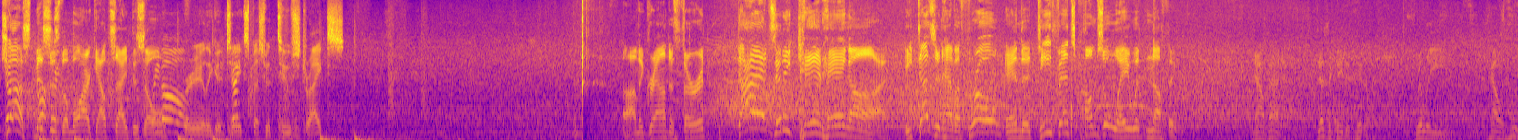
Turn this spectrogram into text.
Just misses the mark outside the zone. Really good take, especially with two strikes. On the ground to third. Dives and he can't hang on. He doesn't have a throw and the defense comes away with nothing. Now batting, designated hitter, Willie Calhoun.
